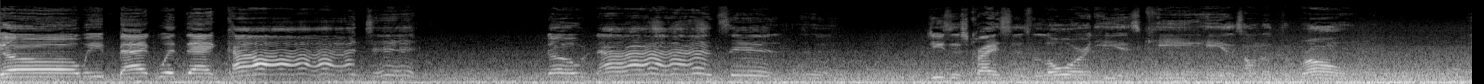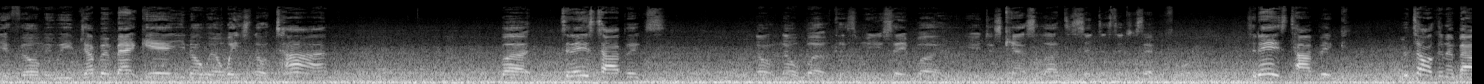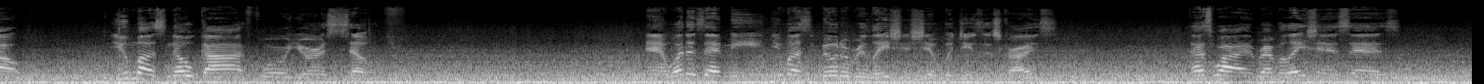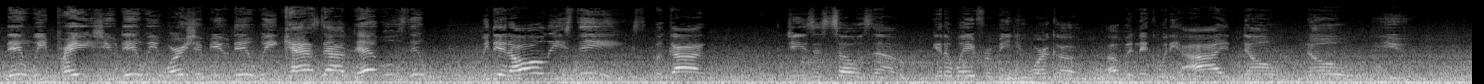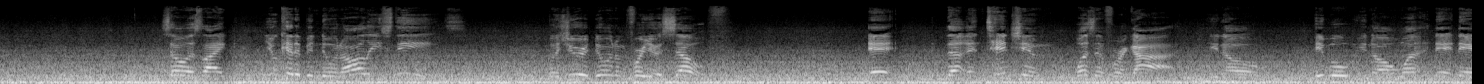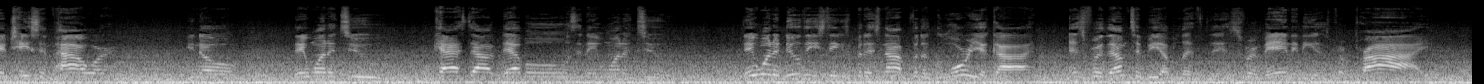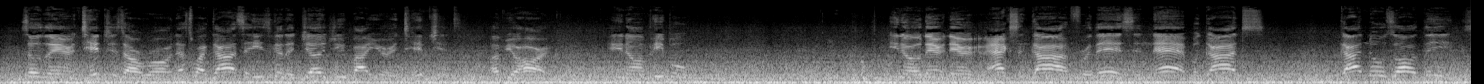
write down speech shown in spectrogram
Yo, we back with that content. No nonsense. Jesus Christ is Lord. He is King. He is on the throne. You feel me? We jumping back in. You know, we don't waste no time. But today's topics, no, no, but, because when you say but, you just cancel out the sentence that you said before. Today's topic, we're talking about you must know God for yourself. And what does that mean? You must build a relationship with Jesus Christ. That's why Revelation says, Then we praise you, then we worship you, then we cast out devils, then we did all these things. But God, Jesus tells them, Get away from me, you worker of iniquity. I don't know you. It's like you could have been doing all these things, but you were doing them for yourself. And the intention wasn't for God. You know, people, you know, want they're, they're chasing power. You know, they wanted to cast out devils and they wanted to they want to do these things, but it's not for the glory of God. It's for them to be uplifted. It's for vanity. It's for pride. Intentions are wrong. That's why God said He's going to judge you by your intentions of your heart. You know, people, you know, they're they're asking God for this and that, but God's God knows all things.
